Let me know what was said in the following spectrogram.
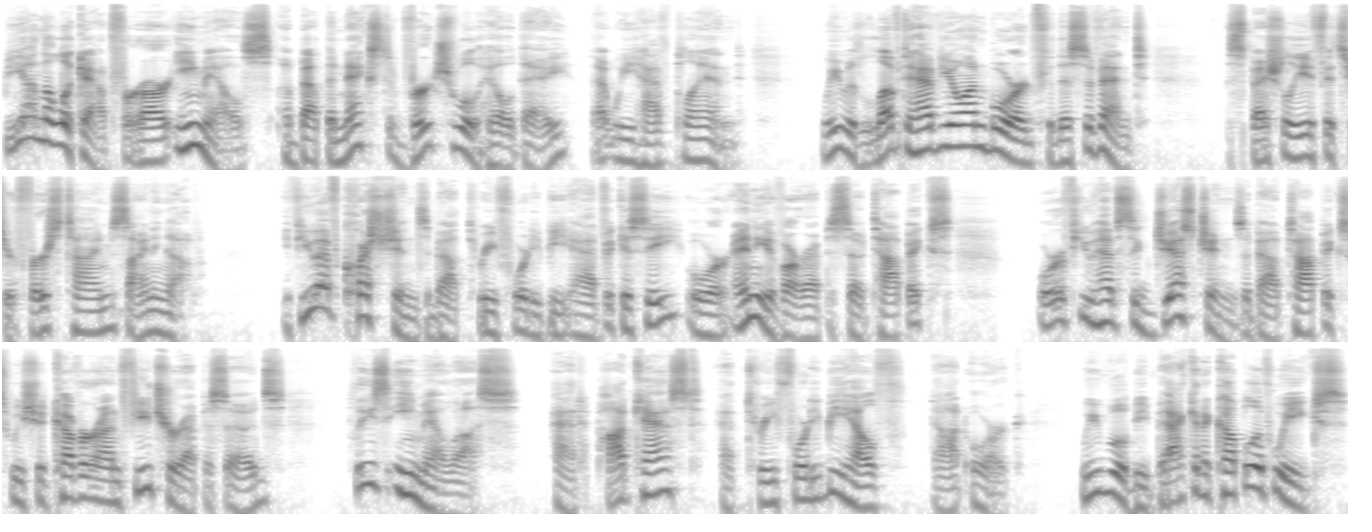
be on the lookout for our emails about the next virtual Hill Day that we have planned. We would love to have you on board for this event, especially if it's your first time signing up. If you have questions about 340B advocacy or any of our episode topics, or if you have suggestions about topics we should cover on future episodes, please email us at podcast at 340bhealth.org. We will be back in a couple of weeks.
